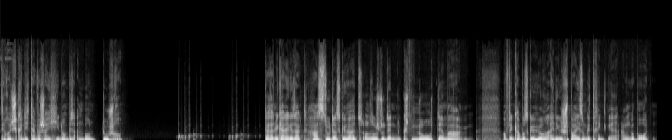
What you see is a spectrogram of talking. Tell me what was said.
Theoretisch könnte ich dann wahrscheinlich hier noch ein bisschen anbauen. Duschraum. Das hat mir keiner gesagt. Hast du das gehört? Unsere Studenten knurrt der Magen. Auf den Campus gehören einige Speisen und Getränke angeboten.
